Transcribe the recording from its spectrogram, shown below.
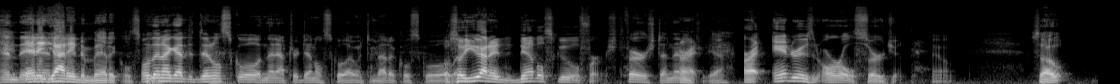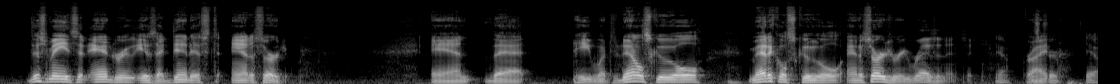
and and, he then- got into medical school. well, then I got to dental school, and then after dental school, I went to medical school. so you got into dental school first. first, and then All right. after, yeah, All right. Andrew is an oral surgeon. yeah, So this means that Andrew is a dentist and a surgeon, and that he went to dental school, medical school, and a surgery residency. yeah. That's Right. true. Yeah,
